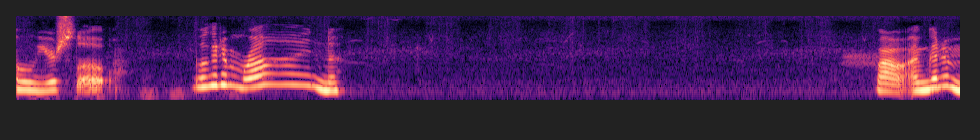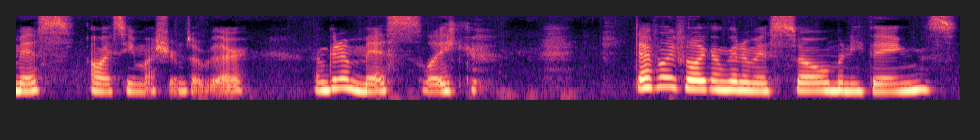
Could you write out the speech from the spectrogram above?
Oh, you're slow. Look at him run! Wow, I'm gonna miss. Oh, I see mushrooms over there. I'm gonna miss, like. Definitely feel like I'm gonna miss so many things.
